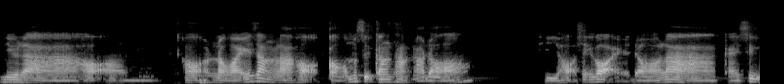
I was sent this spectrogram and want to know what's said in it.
Như là họ họ nói rằng là họ có một sự căng thẳng nào đó, thì họ sẽ gọi đó là cái sự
